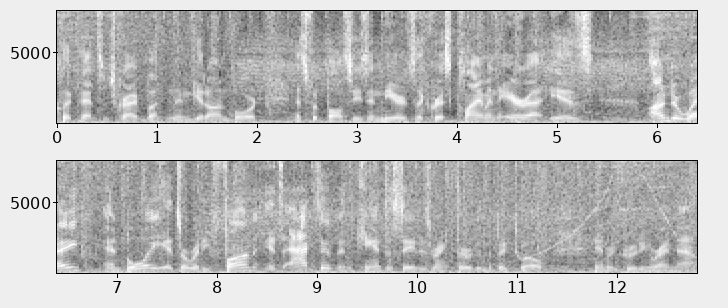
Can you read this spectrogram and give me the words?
click that subscribe button and get on board as football season nears. The Chris Klieman era is underway. And boy, it's already fun, it's active, and Kansas State is ranked third in the Big 12 in recruiting right now.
